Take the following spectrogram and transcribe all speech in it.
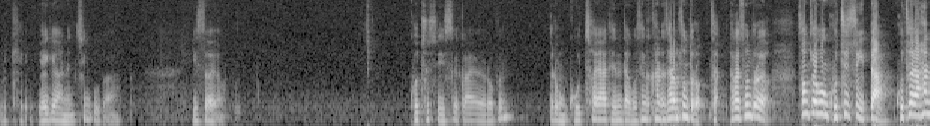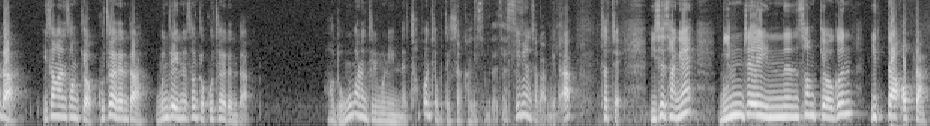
이렇게 얘기하는 친구가 있어요. 고칠 수 있을까요, 여러분? 여러분 고쳐야 된다고 생각하는 사람 손 들어. 자, 다 같이 손 들어요. 성격은 고칠 수 있다. 고쳐야 한다. 이상한 성격 고쳐야 된다. 문제 있는 성격 고쳐야 된다. 아, 너무 많은 질문이 있네. 첫 번째부터 시작하겠습니다. 자, 쓰면서 갑니다. 첫째, 이 세상에 문제 있는 성격은 있다, 없다.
